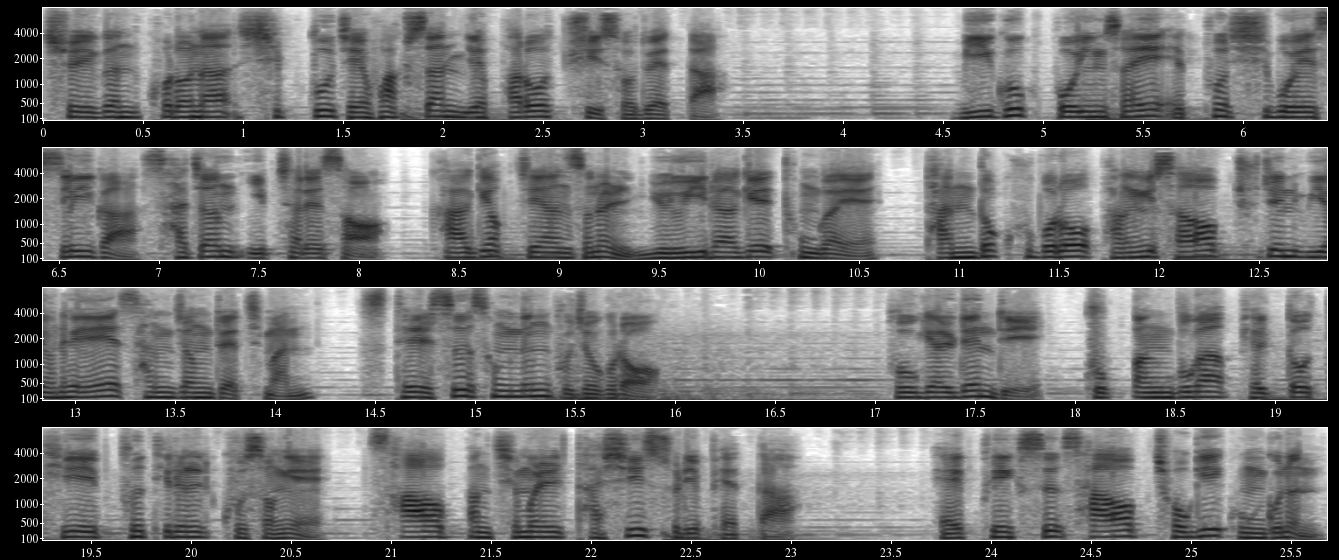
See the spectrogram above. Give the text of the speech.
최근 코로나19 재확산 여파로 취소됐다. 미국 보잉사의 F-15S가 사전 입찰에서 가격 제한선을 유일하게 통과해 단독 후보로 방위사업 추진위원회에 상정됐지만 스텔스 성능 부족으로 부결된 뒤 국방부가 별도 TFT를 구성해 사업 방침을 다시 수립했다. FX 사업 초기 공군은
